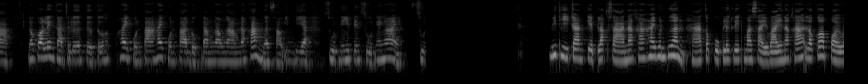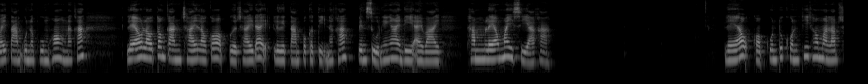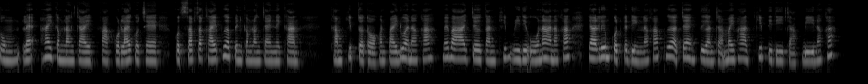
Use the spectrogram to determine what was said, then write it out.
แล้วก็เร่งการเจริญเติบโตให้ขนตาให้ขนตาดกดำเงางามนะคะ เหมือนสาวอินเดีย สูตรนี้เป็นสูตรง่าย ๆ สูตร วิธีการเก็บรักษานะคะ ให้เพื่อนๆหากระปุกเล็กๆ มาใส่ไว้นะคะ แล้วก็ปล่อยไว้ตามอุณหภูมิห้องนะคะ แล้วเราต้องการใช้เราก็เปิดใช้ได้เลยตามปกตินะคะ เป็นสูตรง่ายๆ DIY ทำแล้วไม่เสียค่ะ แล้วขอบคุณทุกคนที่เข้ามารับชม และให้กำลังใจฝากกดไลค์กดแชร์ กด Subscribe เพื่อเป็นกำลังใจในการ ทำคลิปต่อๆกันไปด้วยนะคะ บ๊ายบาย เจอกันคลิปวิดีโอหน้านะคะ อย่าลืมกดกระดิ่งนะคะ เพื่อแจ้งเตือนจะไม่พลาดคลิปดีๆ จากบีนะคะ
